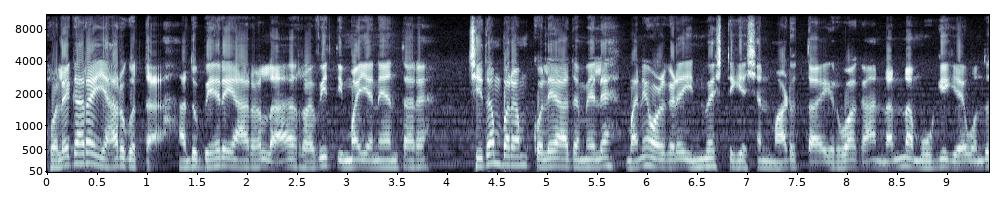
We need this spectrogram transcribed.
ಕೊಲೆಗಾರ ಯಾರು ಗೊತ್ತಾ? ಅದು ಬೇರೆ ಯಾರಲ್ಲ, ರವಿ ತಿಮ್ಮಯ್ಯನೇ ಅಂತಾರೆ. ಚಿದಂಬರಂ ಕೊಲೆ ಆದ ಮೇಲೆ ಮನೆ ಒಳಗಡೆ ಇನ್ವೆಸ್ಟಿಗೇಷನ್ ಮಾಡುತ್ತಾ ಇರುವಾಗ ನನ್ನ ಮೂಗಿಗೆ ಒಂದು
